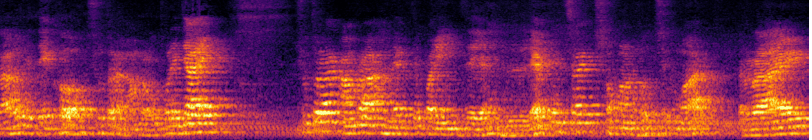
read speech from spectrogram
তাহলে দেখো, সুতরাং আমরা উপরে যাই। সুতরাং আমরা লিখতে পারি যে লেফট হ্যান্ড সাইড সমান হচ্ছে তোমার রাইট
